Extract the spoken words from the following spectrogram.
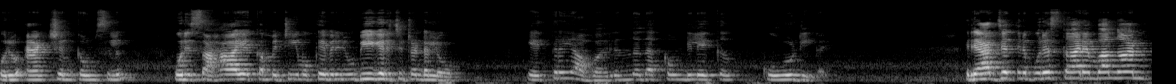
ഒരു ആക്ഷൻ കൗൺസിലും ഒരു സഹായ കമ്മിറ്റിയും ഒക്കെ ഇവർ രൂപീകരിച്ചിട്ടുണ്ടല്ലോ. എത്രയാ വരുന്നത് അക്കൗണ്ടിലേക്ക്? കോടികൾ. രാജ്യത്തിന് പുരസ്കാരം വാങ്ങാൻ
